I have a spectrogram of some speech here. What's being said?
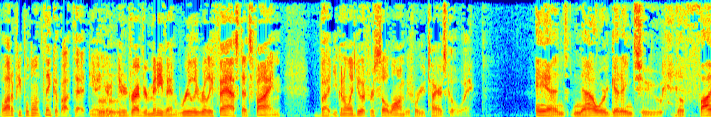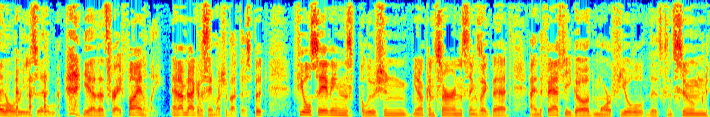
a lot of people don't think about that. You know, you're, Mhm. you're going to drive your minivan really, really fast. That's fine. But you can only do it for so long before your tires go away. And now we're getting to the final reason. yeah, that's right. Finally. And I'm not going to say much about this, but fuel savings, pollution, you know, concerns, things like that. And the faster you go, the more fuel that's consumed.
